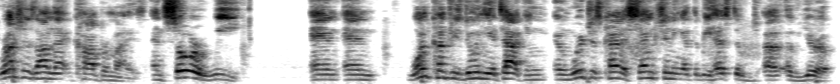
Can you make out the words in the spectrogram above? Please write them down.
Russia's on that compromise, and so are we. And and one country's doing the attacking, and we're just kind of sanctioning at the behest of uh, of Europe.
